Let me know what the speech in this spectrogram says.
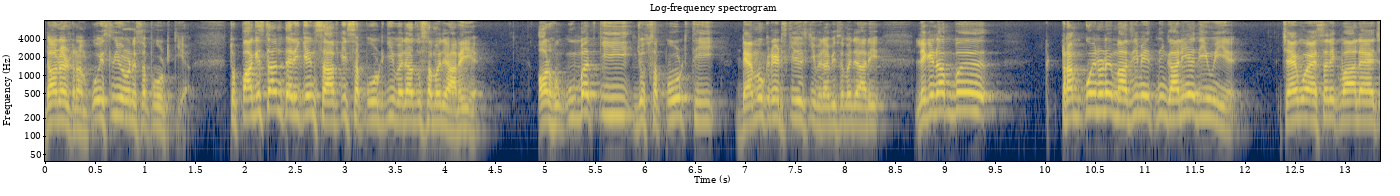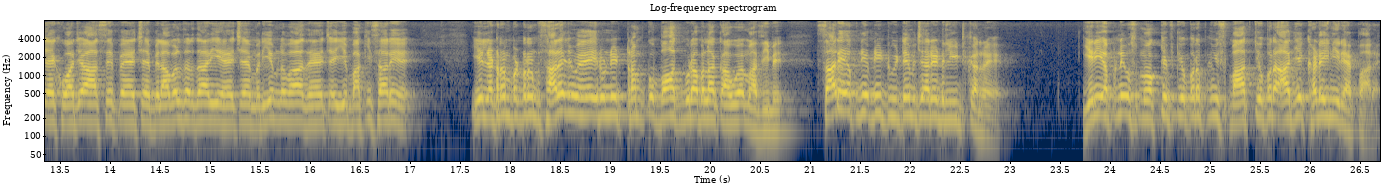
डोनाल्ड ट्रंप को इसलिए उन्होंने सपोर्ट किया। तो पाकिस्तान तरीके इंसाफ की सपोर्ट की वजह तो समझ आ रही है। और हुकूमत की जो सपोर्ट थी, डेमोक्रेट्स की उसकी वजह भी समझ आ रही। है लेकिन अब ट्रंप को इन्होंने माजी में इतनी गालियाँ दी हुई हैं। चाहे वो एहसन इकबाल है, चाहे ख्वाजा आसिफ है, चाहे बिलावल जरदारी है, चाहे मरीम नवाज़ है, चाहे ये बाकी सारे हैं। ये लटरम पटरम सारे जो हैं, इन्होंने ट्रंप को बहुत बुरा भला कहा हुआ है माजी में। सारे अपनी अपनी ट्वीटें बेचारे डिलीट कर रहे हैं। यानी अपने उस मौकफ के ऊपर, अपनी इस बात के ऊपर आज ये खड़े ही नहीं रह पा रहे।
